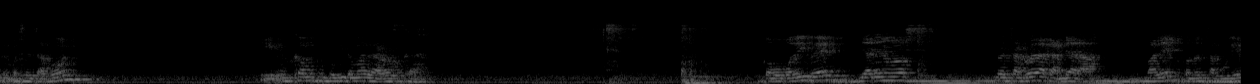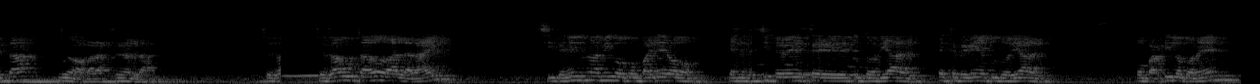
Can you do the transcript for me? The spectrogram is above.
Ponemos el tapón y buscamos un poquito más la rosca. Como podéis ver, ya tenemos nuestra rueda cambiada, ¿vale? Con nuestra cubierta nueva para frenarla. Si os ha, si os ha gustado, dadle a like. Si tenéis un amigo o compañero que necesite ver este tutorial, este pequeño tutorial, compartidlo con él.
